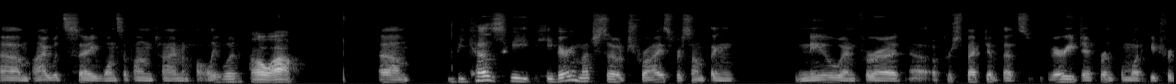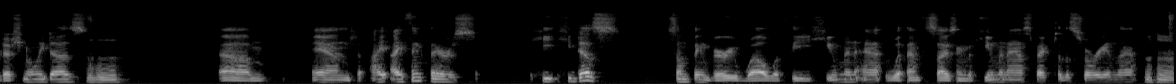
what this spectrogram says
Um, I would say Once Upon a Time in Hollywood. Oh wow. um, because he he very much so tries for something new and for a, a perspective that's very different from what he traditionally does. hmm Um, and I I think there's he he does something very well with the human at with emphasizing the human aspect to the story in that, hmm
